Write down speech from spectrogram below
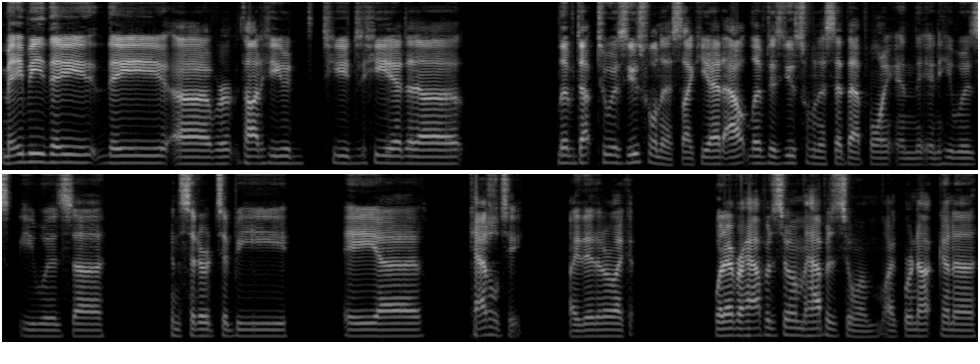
Maybe they they uh were, thought he would he he had uh lived up to his usefulness, like he had outlived his usefulness at that point, and and he was he was uh considered to be a uh casualty. Like they, they're like, whatever happens to him, happens to him. Like we're not gonna.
